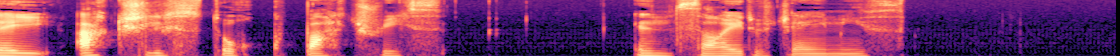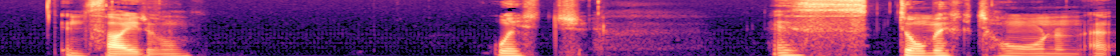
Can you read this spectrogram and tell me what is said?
they actually stuck batteries inside of Jamie's, inside of him, which is stomach turning and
